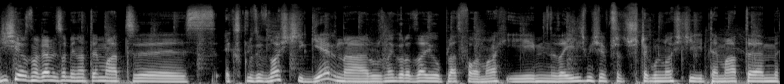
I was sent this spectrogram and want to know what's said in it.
Dzisiaj rozmawiamy sobie na temat e, ekskluzywności gier na różnego rodzaju platformach i zajęliśmy się w szczególności tematem e,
